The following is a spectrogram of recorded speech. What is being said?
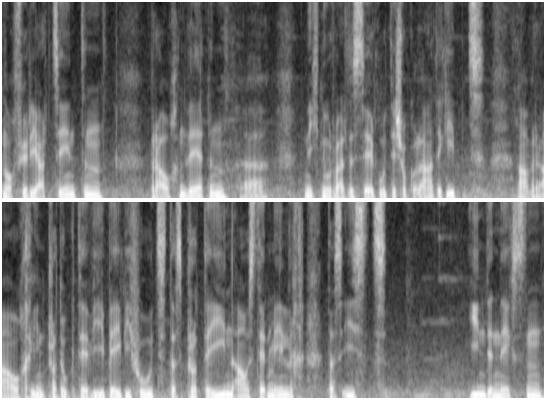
noch für Jahrzehnten brauchen werden. Äh, nicht nur, weil es sehr gute Schokolade gibt, aber auch in Produkte wie Babyfood. Das Protein aus der Milch, das ist in den nächsten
